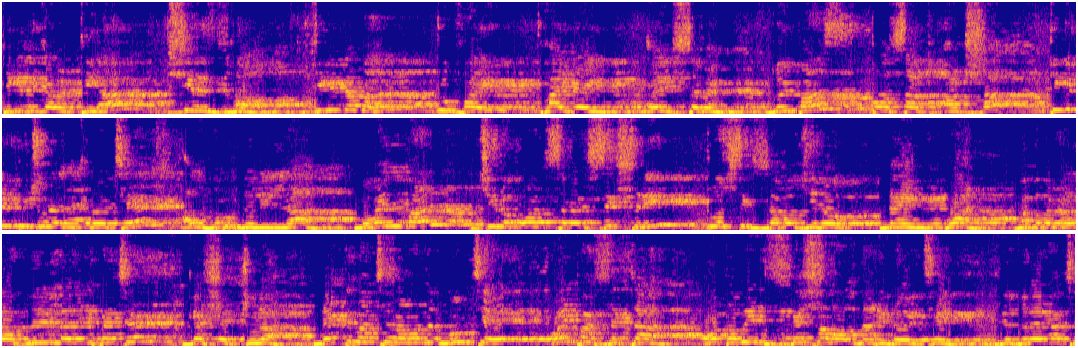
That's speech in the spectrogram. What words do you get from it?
টিকিটের কালার টিয়া সিরিজ ঘ। Ticket number two five five eight eight seven দুই পাঁচ পাঁচ সাত, আট সাত। টিকিটের পিছনে লেখা রয়েছে, আলহামদুলিল্লাহ, mobile number zero one seven six three two six double zero nine one ভগবান আলহামদুলিল্লাহ লেগে পেয়েছেন। গ্যাসের চুলা। দেখতে পাচ্ছেন আমাদের মঞ্চে ওই পাশে একটা অটোমের স্পেশাল আলমারি রয়েছে। প্রিয়জনের কাছে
